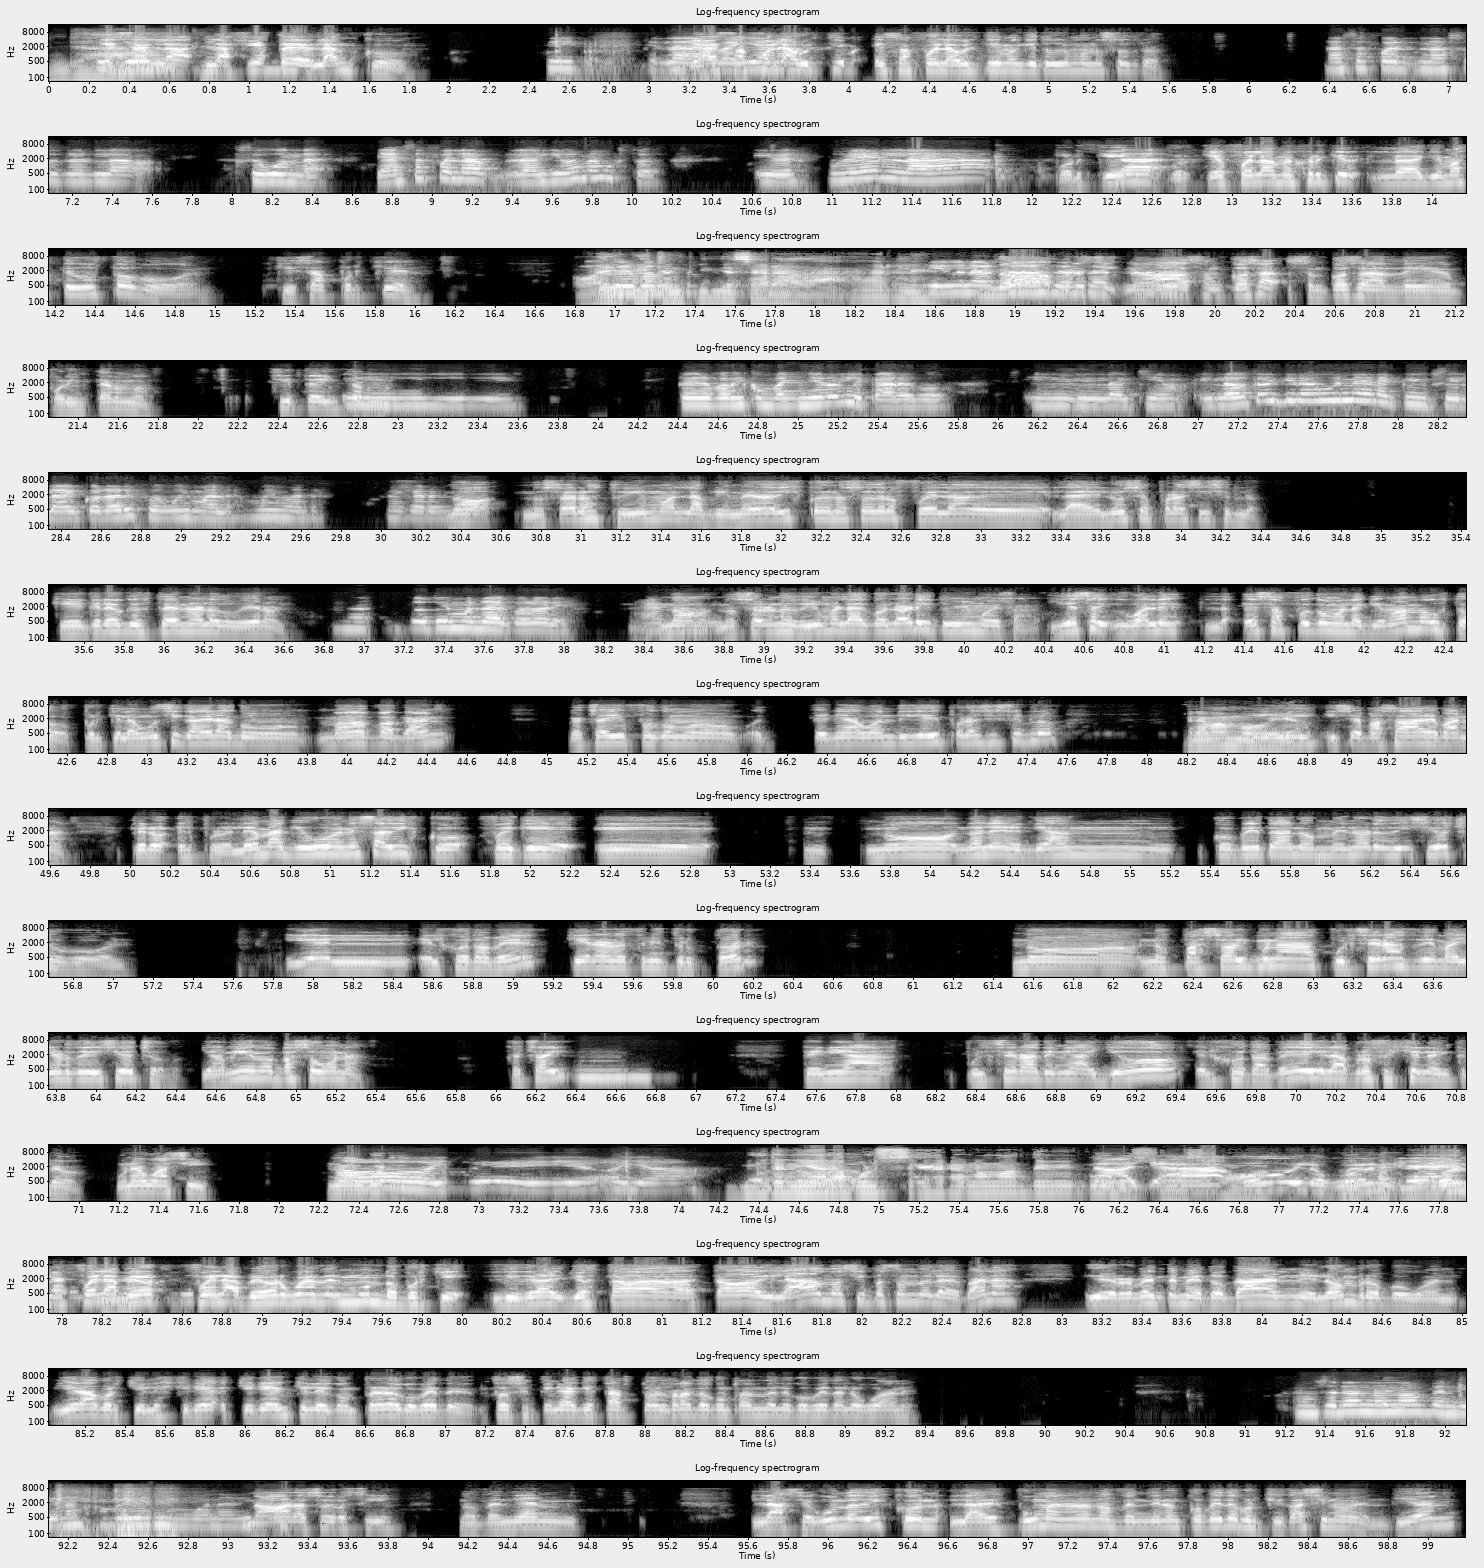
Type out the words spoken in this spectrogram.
Ya. Esa es la, la fiesta de blanco. Sí, la Ya, esa fue la última, esa fue la última que tuvimos nosotros. No, esa fue nosotros la segunda. Ya, esa fue la, la que más me gustó. Y después la. ¿Por qué? La- ¿Por qué fue la mejor que la que más te gustó? Quizás por qué. Oye, qué desagradable. No, pero sí, son cosas, son cosas de por interno. Y- Pero para mis compañeros le cargo. Y la, que, y la otra que era buena era Eclipse, y la de colores fue muy mala, muy mala. Me cargo. No, nosotros tuvimos, la primera disco de nosotros fue la de la de luces, por así decirlo. Que creo que ustedes no la tuvieron. No, Nosotros tuvimos la de colores. Acá. No, nosotros nos tuvimos la de color y tuvimos esa. Y esa igual es, esa fue como la que más me gustó, porque la música era como más bacán, ¿cachai? Fue como, tenía buen DJ, por así decirlo, Era más movido. y, y se pasaba de pana. Pero el problema que hubo en esa disco fue que eh, no, no le vendían copeta a los menores de 18, pues. Y el, el JP, que era nuestro instructor, no, nos pasó algunas pulseras de mayor de 18, y a mí me pasó una, ¿cachai? Mm, tenía, pulsera tenía yo, el JP y la profe Helen, creo. Una agua así. No. Oh, yeah, yeah, yeah. Yo tenía No, la pulsera nomás de mi curso. Ya, los weones. fue la peor, fue la peor weón del mundo, porque literal, yo estaba, estaba bailando así pasando la de pana, y de repente me tocaban el hombro, pues weón, y era porque les quería, querían que le comprara copete. Entonces tenía que estar todo el rato comprándole copete a los weones. Nosotros no nos vendieron copias ninguna. No, nosotros sí. Nos vendían. La segunda disco, la de espuma, no nos vendieron copete porque casi no vendían.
